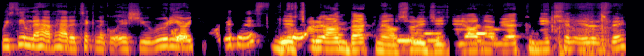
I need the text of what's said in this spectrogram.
We seem to have had a technical issue. Rudy, are you with us? Yes, sorry, I'm back now. Sorry, Gigi. I know we had connection errors there.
